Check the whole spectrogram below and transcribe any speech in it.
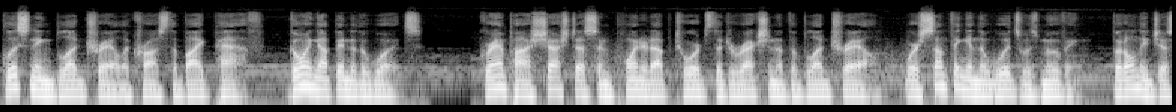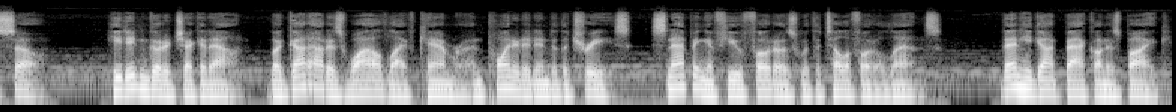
glistening blood trail across the bike path, going up into the woods. Grandpa shushed us and pointed up towards the direction of the blood trail, where something in the woods was moving, but only just so. He didn't go to check it out, but got out his wildlife camera and pointed it into the trees, snapping a few photos with the telephoto lens. Then he got back on his bike,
